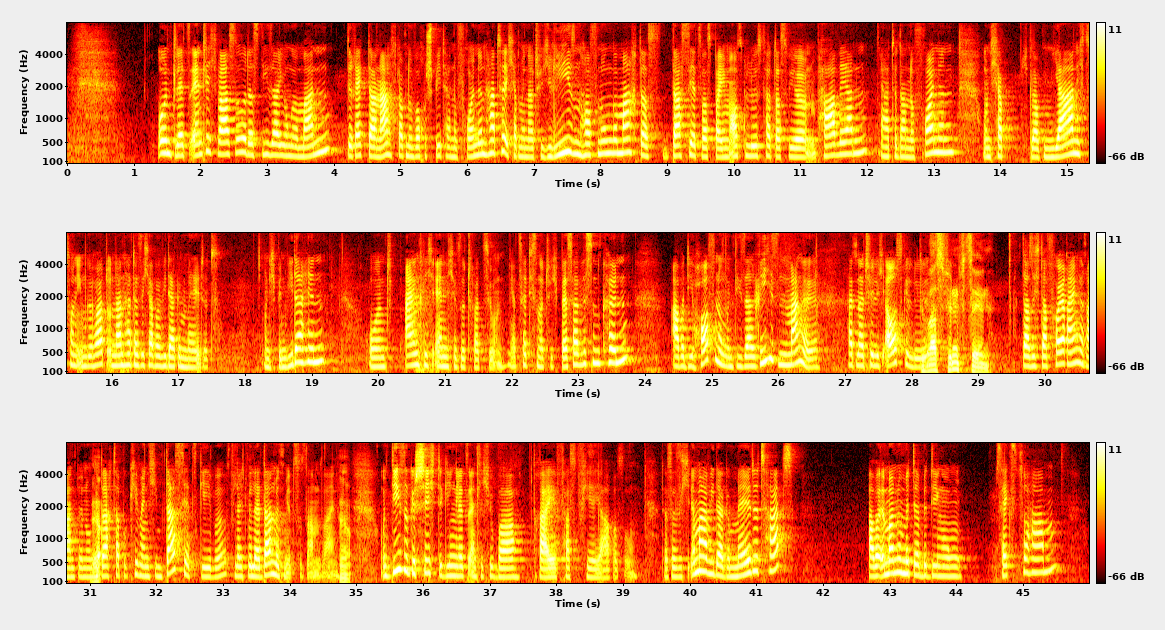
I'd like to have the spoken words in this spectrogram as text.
Und letztendlich war es so, dass dieser junge Mann direkt danach, ich glaube eine Woche später, eine Freundin hatte. Ich habe mir natürlich riesen Hoffnungen gemacht, dass das jetzt was bei ihm ausgelöst hat, dass wir ein Paar werden. Er hatte dann eine Freundin und ich habe, ich glaube, ein Jahr nichts von ihm gehört und dann hat er sich aber wieder gemeldet. Und ich bin wieder hin und eigentlich ähnliche Situation. Jetzt hätte ich es natürlich besser wissen können, aber die Hoffnung und dieser Riesenmangel hat natürlich ausgelöst Du warst 15. dass ich da voll reingerannt bin und Ja. gedacht habe, okay, wenn ich ihm das jetzt gebe, vielleicht will er dann mit mir zusammen sein. Ja. Und diese Geschichte ging letztendlich über drei, fast vier Jahre so. Dass er sich immer wieder gemeldet hat, aber immer nur mit der Bedingung, Sex zu haben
